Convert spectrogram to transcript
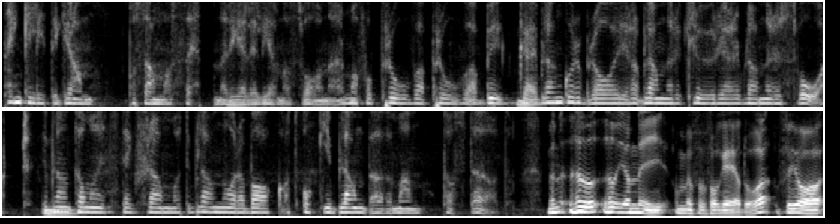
tänker lite grann på samma sätt när det gäller levnadsvanor. Man får prova, prova, bygga. Mm. Ibland går det bra, ibland är det klurigare, ibland är det svårt. Ibland mm. tar man ett steg framåt, ibland några bakåt och ibland behöver man ta stöd. Men hur, hur gör ni, om jag får fråga er då? För jag,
